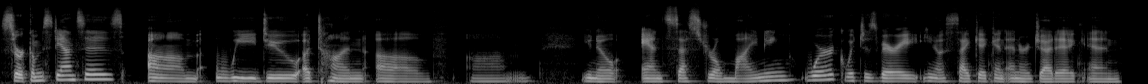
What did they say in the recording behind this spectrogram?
circumstances. Um, we do a ton of, um, you know, ancestral mining work, which is very, you know, psychic and energetic. And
